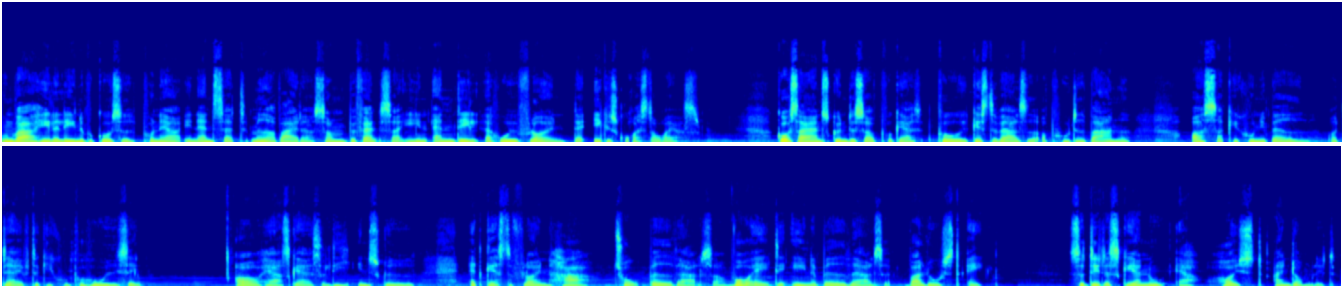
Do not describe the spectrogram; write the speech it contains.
Hun var helt alene på godset på nær en ansat medarbejder, som befandt sig i en anden del af hovedfløjen, der ikke skulle restaureres. Godsejeren skyndte sig op på, på gæsteværelset og puttede barnet, og så gik hun i bad, og derefter gik hun på hovedet i seng. Og her skal jeg altså lige indskyde, at gæstefløjen har to badeværelser, hvoraf det ene badeværelse var låst af. Så det, der sker nu, er højst ejendomligt.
